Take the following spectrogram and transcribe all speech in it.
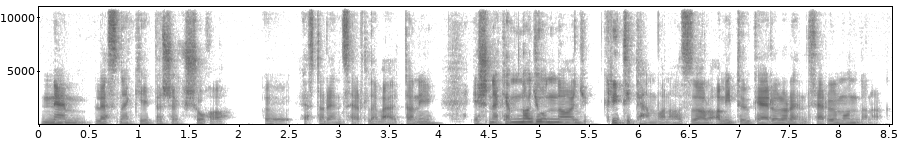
nem lesznek képesek soha ezt a rendszert leváltani, és nekem nagyon nagy kritikám van azzal, amit ők erről a rendszerről mondanak.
